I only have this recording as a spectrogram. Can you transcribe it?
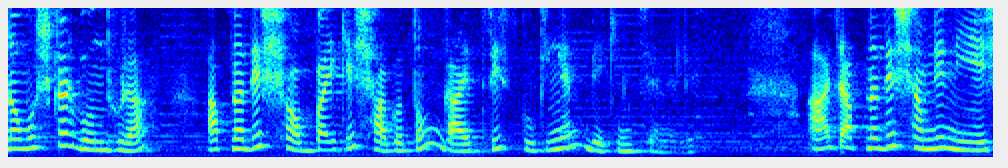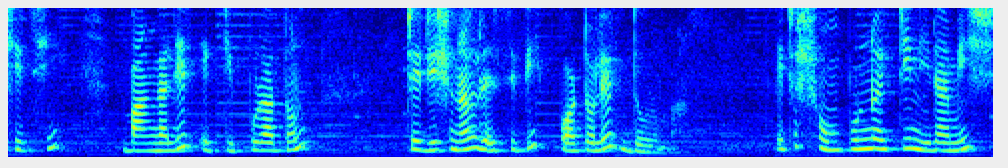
নমস্কার বন্ধুরা, আপনাদের সবাইকে স্বাগতম গায়ত্রীস কুকিং অ্যান্ড বেকিং চ্যানেলে। আজ আপনাদের সামনে নিয়ে এসেছি বাঙালির একটি পুরাতন ট্রেডিশনাল রেসিপি, পটলের দোরমা। এটা সম্পূর্ণ একটি নিরামিষ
